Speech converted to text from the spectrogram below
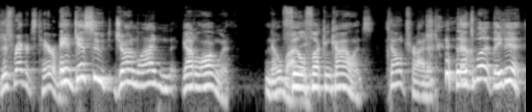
this record's terrible. And guess who John Lydon got along with? Nobody. Phil fucking Collins. Don't try to. That's what they did.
